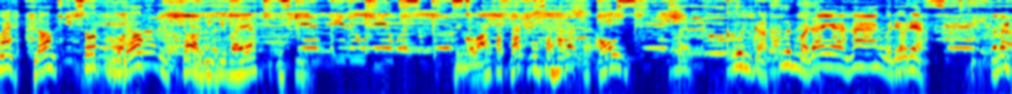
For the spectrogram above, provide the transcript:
มาลองสดเดี๋ยวจอดมีกี่ใบอะถึงว่าวางสักพักในสหรัฐเอาขึ้นกับขึ้นมาได้อะห้างกว่าเดียวเนี่ยกำลัง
